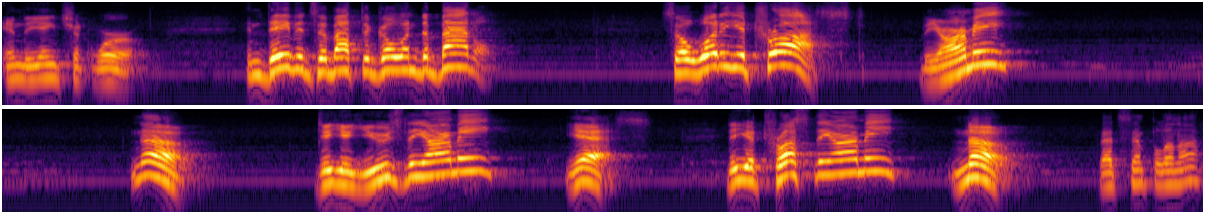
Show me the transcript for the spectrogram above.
in the ancient world. And David's about to go into battle. So, what do you trust? The army? No. Do you use the army? Yes. Do you trust the army? No. That's simple enough.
